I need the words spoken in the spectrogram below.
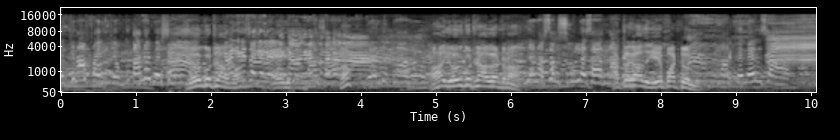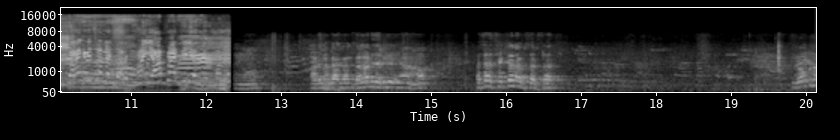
ఎక్కినా పై ఎక్కుతానే వేశారు ఎవరు కొట్టినావమ్మా ఏం చెప్పినారు ఆహా, ఎవరు కొట్టినావు అంటున్నా? నేను అసలు చూడలే సార్ నాకు అట్లా కాదు ఏ పార్టీ వాళ్ళు? నాకు తెలియదు సార్ ఆడ గ- గ- గలాట జరిగి ఆ, ఆ, సార్ సెక్టర్ ఆఫీసర్ సార్. లోపల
